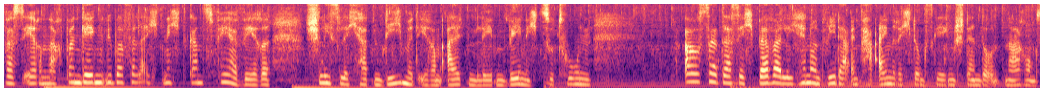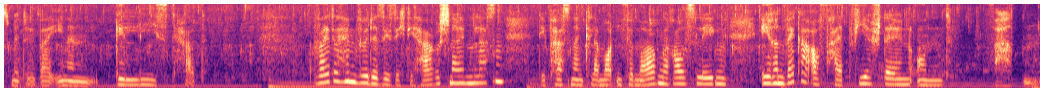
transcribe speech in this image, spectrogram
was ihren Nachbarn gegenüber vielleicht nicht ganz fair wäre. Schließlich hatten die mit ihrem alten Leben wenig zu tun. Außer dass sich Beverly hin und wieder ein paar Einrichtungsgegenstände und Nahrungsmittel bei ihnen geleast hat. Weiterhin würde sie sich die Haare schneiden lassen, die passenden Klamotten für morgen rauslegen, ihren Wecker auf halb vier stellen und warten.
